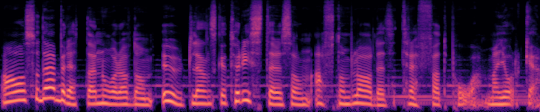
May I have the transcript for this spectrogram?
Ja, så där berättar några av de utländska turister som Aftonbladet träffat på Mallorca.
